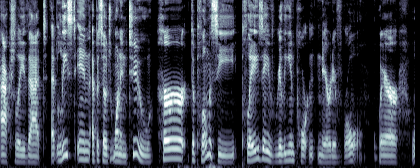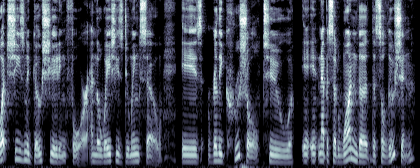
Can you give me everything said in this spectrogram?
actually that at least in episodes 1 and 2 her diplomacy plays a really important narrative role where what she's negotiating for and the way she's doing so is really crucial to in episode 1 the the solution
